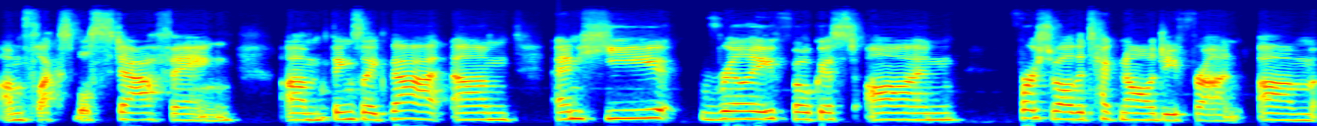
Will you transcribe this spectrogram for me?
um, flexible staffing, um, things like that. Um, and he really focused on, first of all, the technology front. Um,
